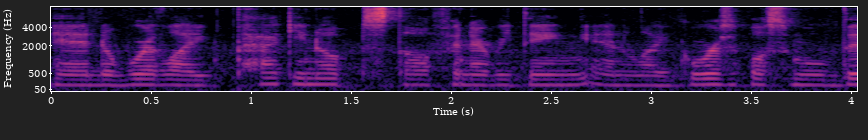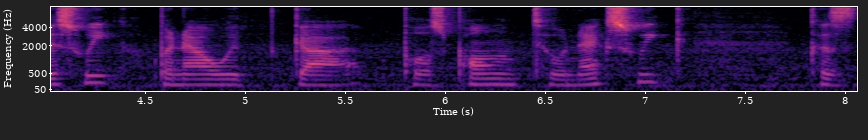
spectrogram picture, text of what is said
and we're like packing up stuff and everything and like we're supposed to move this week but now it got postponed till next week because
